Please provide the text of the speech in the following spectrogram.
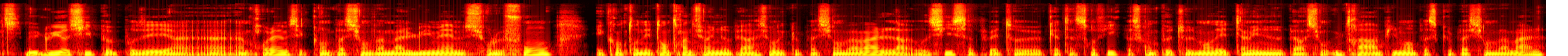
qui lui aussi peut poser un, problème, c'est que quand le patient va mal lui-même sur le fond, et quand on est en train de faire une opération et que le patient va mal, là aussi ça peut être euh, catastrophique parce qu'on peut te demander de terminer une opération ultra rapidement parce que le patient va mal.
